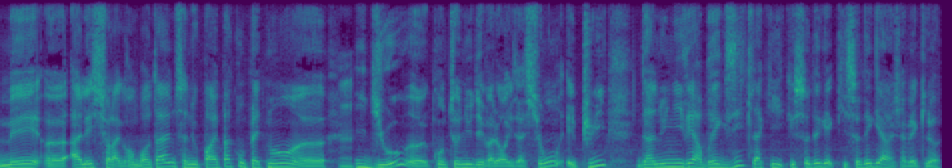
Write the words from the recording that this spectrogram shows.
Mais aller sur la Grande-Bretagne, ça nous paraît pas complètement hmm. idiot compte tenu des valorisations, et puis d'un univers Brexit là qui, qui, se dégage, qui se dégage avec le,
